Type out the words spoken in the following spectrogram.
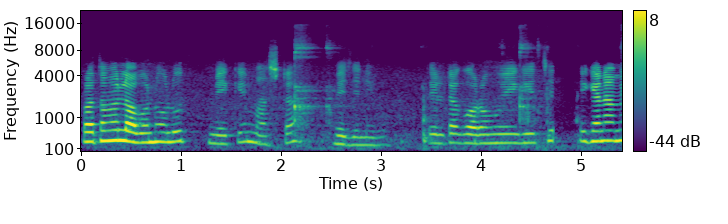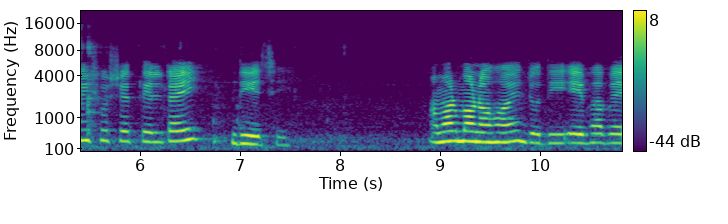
প্রথমে লবণ, হলুদ মেখে মাছটা ভেজে নেব। তেলটা গরম হয়ে গিয়েছে। এখানে আমি সর্ষের তেলটাই দিয়েছি। আমার মনে হয় যদি এভাবে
